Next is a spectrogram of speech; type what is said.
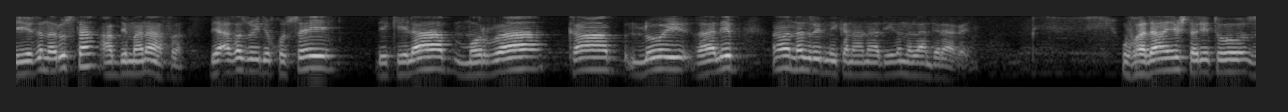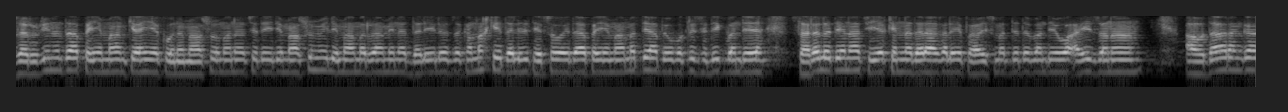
دیغه نرسته عبد مناف بیا هغه زوی د قصي د کلاب، مرة، کعب، لوی، غالب، اه نضر ابن کنانه د هغه نه لاندې راغی. ولا یشترط، ضروري نه ده په امام کې ان یکون معصوما چې دی دې معصوم وي لما مر من الدلیل ځکه مخکې دلیل تېر شوی ده په امامت د ابوبکر صدیق باندې سره له دې نه چې یقین نه ده راغلی په عصمت د ده باندې و ایضا او دا رنګه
